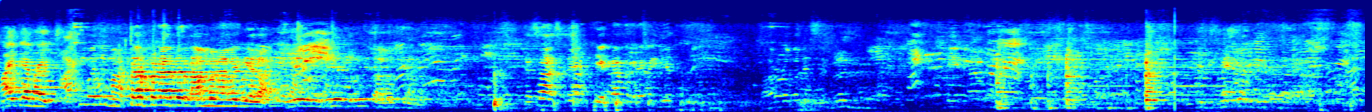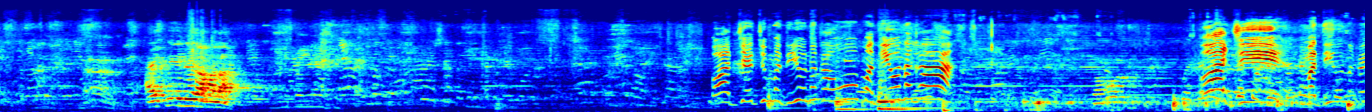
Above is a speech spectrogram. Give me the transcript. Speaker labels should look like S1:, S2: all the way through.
S1: माहिती आहे माहिती.
S2: आतमध्ये म्हातारपणा तर राम म्हणायला गेला. चालत नाही. कसं असतं ठेका करायला येत नाही. भारुडामध्ये सगळं.
S1: ऐकू येते आम्हाला.
S3: आजी आजी मध्ये येऊ नका हो मध्ये येऊ नका. ओ आजी मध्ये येऊ नका.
